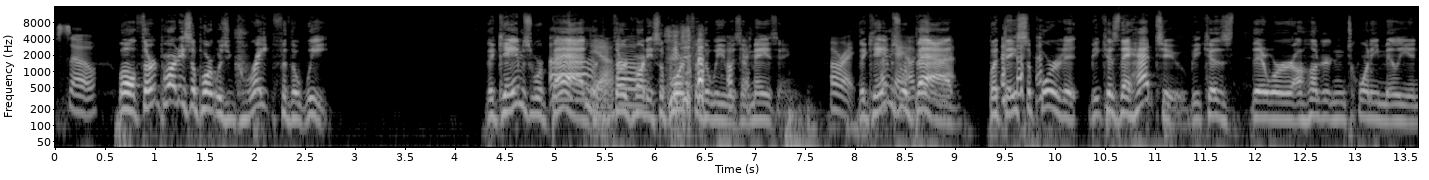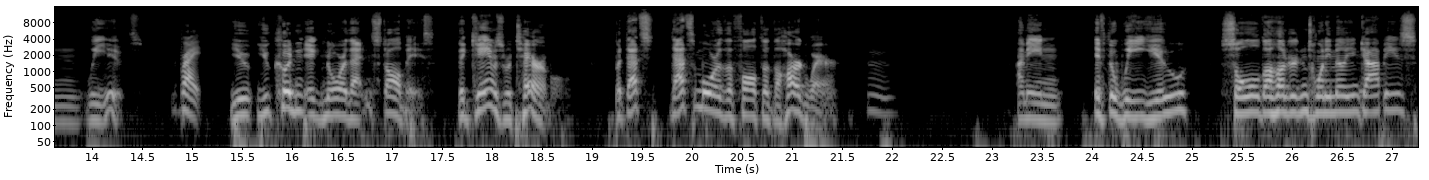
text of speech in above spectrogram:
so, Well, third party support was great for the Wii. The games were bad, Oh, but Yeah. the third party oh. support for the Wii was Okay. amazing. all right. The games Okay, were I'll bad, but they supported it because they had to, because there were 120 million Wii U's. Right. You you couldn't ignore that install base. The games were terrible, but that's that's more the fault of the hardware. Mm. I mean, if the Wii U sold 120 million copies,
